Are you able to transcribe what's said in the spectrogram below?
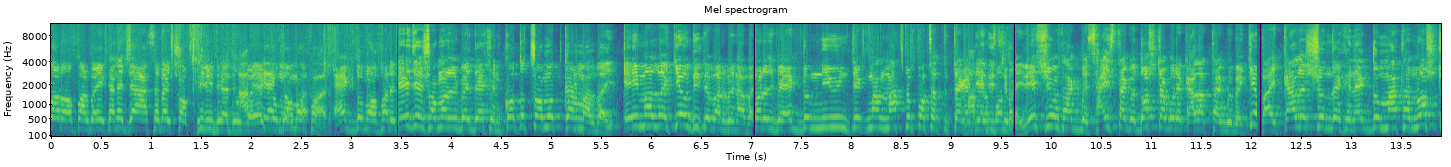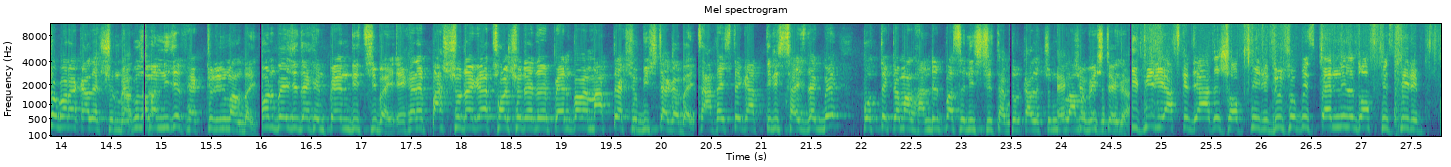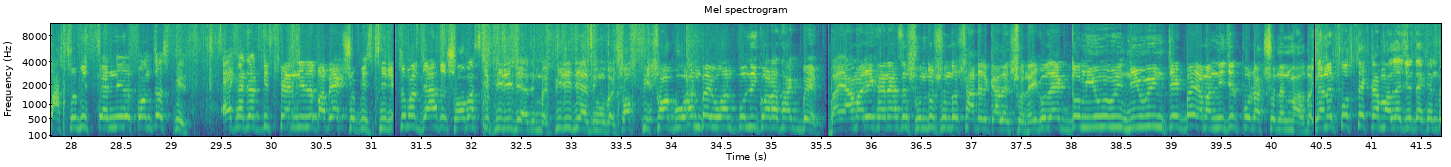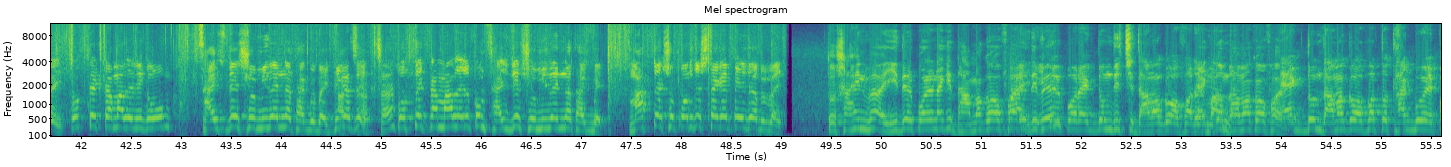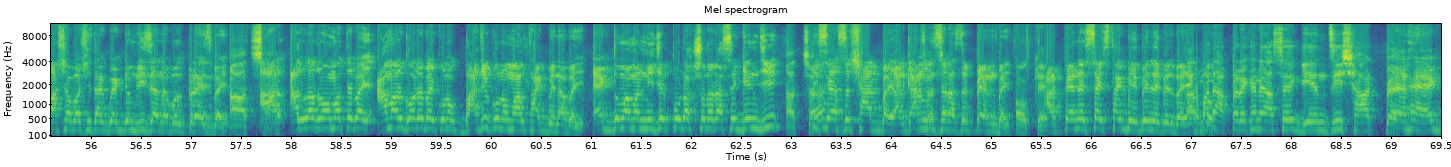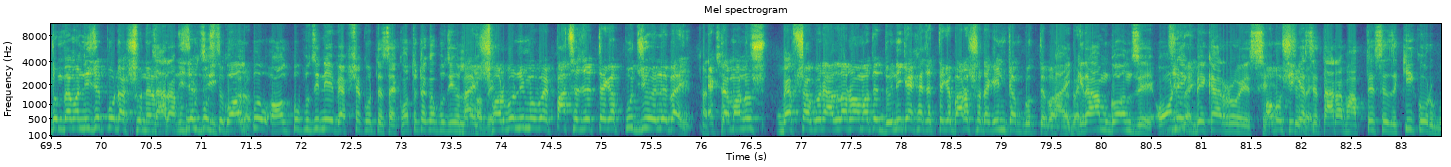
Offer offer ভাই এখানে যা আছে ভাই সব ফ্রি দিয়ে দেবো ভাই একদম অফার একদম অফার এই যে সমাজ ভাই দেখেন কত চমৎকার মাল ভাই। এই মাল ভাই কেউ দিতে পারবে না ভাই। সমাজ ভাই একদম নিউ ইনটেক মাল মাত্র পঁচাত্তর টাকা দিয়ে দিচ্ছি ভাই। রেশিও থাকবে সাইজ থাকবে দশটা করে কালার থাকবে ভাই। ভাই কালেকশন দেখেন একদম মাথা নষ্ট করা কালেকশন ভাই। এগুলো আচ্ছা। আমার নিজের ফ্যাক্টরির মাল ভাই। আমার ভাই যে দেখেন প্যান্ট দিচ্ছি ভাই। এখানে পাঁচশো টাকা ছয়শো টাকা প্যান্ট পাবে মাত্র একশো বিশ টাকা ভাই। আঠাইশ থেকে আটত্রিশ সাইজ থাকবে। প্রত্যেকটা মাল হান্ড্রেড পার্সেন্ট নিশ্চিত থাকবে। কালেকশনগুলো আমার 120 টাকা। ফ্রি আজকে যা আছে সব ফ্রি দুশো পিস প্যান্ট নিলে দশ পিস ফ্রি পাঁচশো পিস প্যান্ট নিলে পঞ্চাশ পিস এক হাজার পিস প্যান্ট নিলে পাবে একশো পিস ফ্রি তোমার যা আছে সব আজকে ফ্রি দিয়ে দিন ভাই ফ্রি দিয়ে দিব ভাই সব সব ওয়ান বাই ওয়ান পলি করা থাকবে। ভাই আমার এখানে আছে সুন্দর সুন্দর শার্টের কালেকশন এগুলো একদম নিউ ইনটেক ভাই আমার নিজের প্রোডাকশনের মাল ভাই। এখানে প্রত্যেকটা মালে যে দেখেন ভাই প্রত্যেকটা মালে এরকম সাইজ রেশিও মিলান না থাকবে ভাই ঠিক আছে? আচ্ছা, আচ্ছা। প্রত্যেকটা মাল এরকম সাইজ রেশিও মিলান না থাকবে। মাত্র একশো পঞ্চাশ টাকায় পেয়ে যাবে ভাই। তো শাহিন ভাই ঈদের পরে নাকি ধামাকা অফারে ভাই, দিবেন ঈদের পর একদম দিচ্ছি ধামাকা অফার একদম ধামাকা offer এ। একদম ধামাকা অফার তো থাকবে পাশাপাশি থাকবে একদম রিজনেবল প্রাইস ভাই আচ্ছা। আর আল্লাহর রহমতে ভাই আমার ঘরে ভাই কোনো বাজে কোনো মাল থাকবে না ভাই একদম আমার নিজের প্রোডাকশনের আছে গেঞ্জি আচ্ছা। পিছে আছে শার্ট ভাই আর গার্মেন্টস এর আছে প্যান্ট ভাই Okay. আর প্যান্টের সাইজ থাকবে अवेलेबल ভাই তার একদম। মানে আপনার এখানে আছে গেঞ্জি শার্ট প্যান্ট, প্যান্ট হ্যাঁ একদম ভাই আমার নিজের প্রোডাকশনের যারা নিজের পুঁজি প্রস্তুত অল্প অল্প পুঁজি নিয়ে ব্যবসা করতে চায় কত টাকা পুঁজি হলে ভাই হবে সর্বনিম্ন ভাই পাঁচ হাজার টাকা পুঁজি হলে ভাই আচ্ছা। একটা মানুষ ব্যবসা করে আল্লাহর রহমতে দৈনিক এক হাজার থেকে বারোশো টাকা ইনকাম করতে পারবে গ্রামগঞ্জে অনেক বেকার রয়েছে। ঠিক আছে তারা ভাবতেছে যে কি করব?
